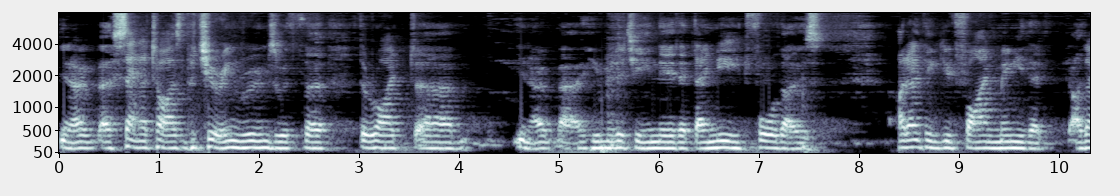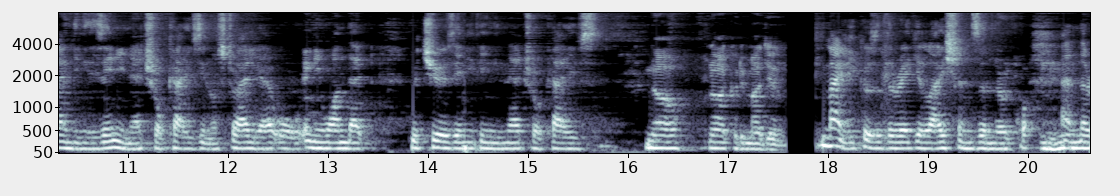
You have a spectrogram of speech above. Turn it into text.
you know, uh, sanitized maturing rooms with the the right um, you know uh, humidity in there that they need for those. I don't think you'd find many that. I don't think there's any natural caves in Australia or anyone that matures anything in natural caves. No, no, I could imagine. mainly because of the regulations and the requ- and the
